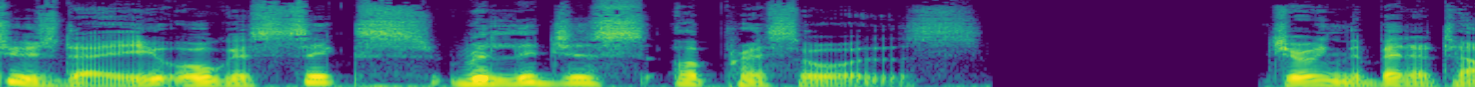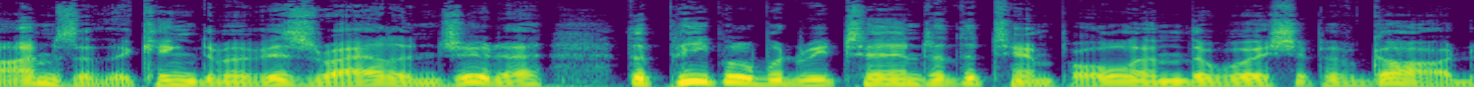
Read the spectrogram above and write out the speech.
Tuesday, August 6, Religious Oppressors. During the better times of the kingdom of Israel and Judah, the people would return to the temple and the worship of God,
